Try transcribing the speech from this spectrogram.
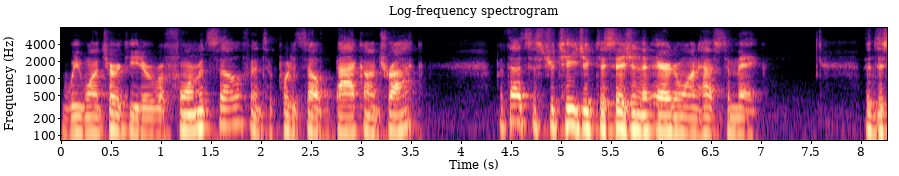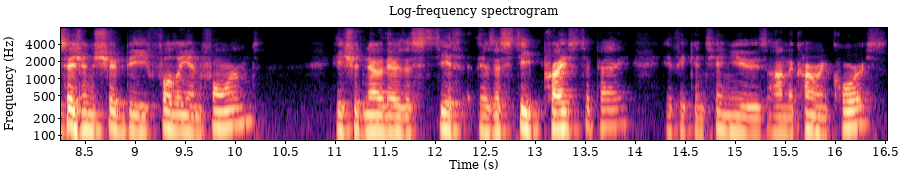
We want Turkey to reform itself and to put itself back on track. But that's a strategic decision that Erdogan has to make. The decision should be fully informed. He should know there's a steep, there's a steep price to pay if he continues on the current course.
